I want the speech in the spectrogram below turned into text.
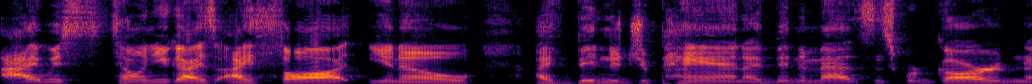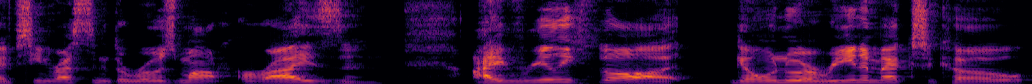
I was telling you guys, I thought, you know, I've been to Japan, I've been to Madison Square Garden, I've seen wrestling at the Rosemont Horizon. I really thought going to Arena Mexico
